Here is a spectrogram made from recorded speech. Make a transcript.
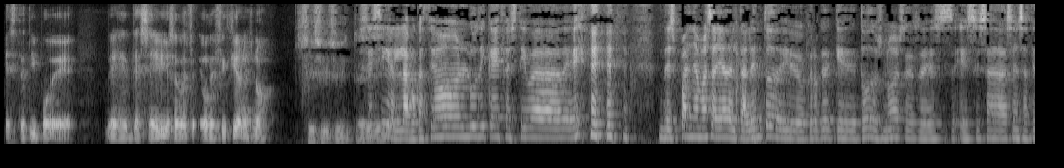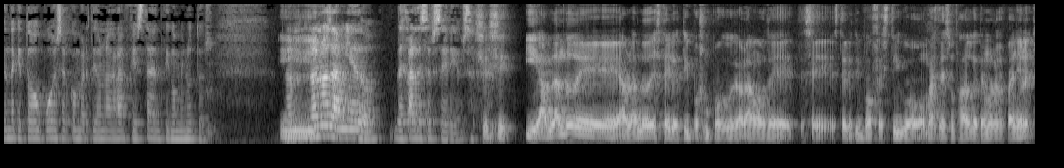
este tipo de, de, series o de, o de, ficciones, ¿no? Sí, sí, sí. Sí, sí, la vocación lúdica y festiva de, de España, más allá del talento, de, yo creo que, que de todos, ¿no? Es, es, es esa sensación de que todo puede ser convertido en una gran fiesta en cinco minutos. No, nos da miedo dejar de ser serios. Sí, sí. Y hablando de, hablando de estereotipos, un poco que hablábamos de, ese estereotipo festivo o más desenfadado que tenemos los españoles,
